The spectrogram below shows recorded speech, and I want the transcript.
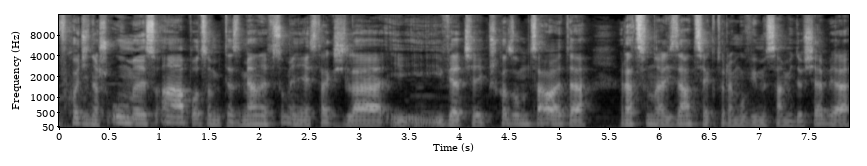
wchodzi nasz umysł, a po co mi te zmiany, w sumie nie jest tak źle i, i wiecie, i przychodzą całe te racjonalizacje, które mówimy sami do siebie,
